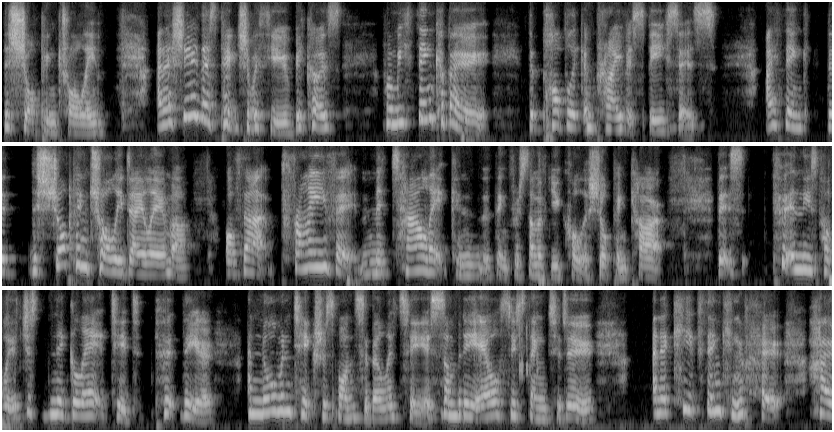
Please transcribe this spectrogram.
the shopping trolley. And I share this picture with you because when we think about the public and private spaces, I think that the shopping trolley dilemma of that private metallic, and I think for some of you call it shopping cart, that's put in these public, just neglected, put there and no one takes responsibility. It's somebody else's thing to do. And I keep thinking about how,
